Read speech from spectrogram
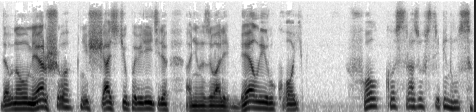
давно умершего, к несчастью повелителя, они называли «белой рукой». Фолко сразу встрепенулся.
